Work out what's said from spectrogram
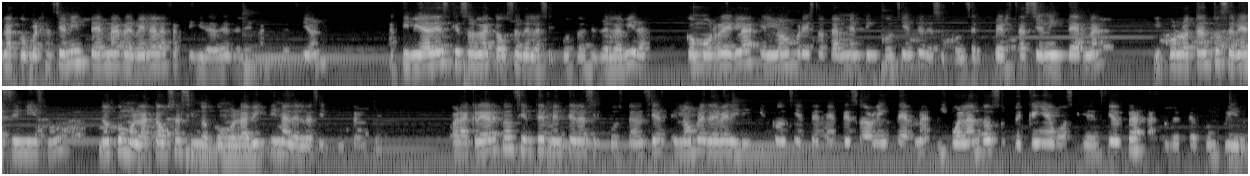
La conversación interna revela las actividades de la imaginación, actividades que son la causa de las circunstancias de la vida. Como regla, el hombre es totalmente inconsciente de su conversación interna y por lo tanto se ve a sí mismo no como la causa, sino como la víctima de las circunstancias. Para crear conscientemente las circunstancias, el hombre debe dirigir conscientemente su habla interna, igualando su pequeña voz silenciosa a su deseo cumplido.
